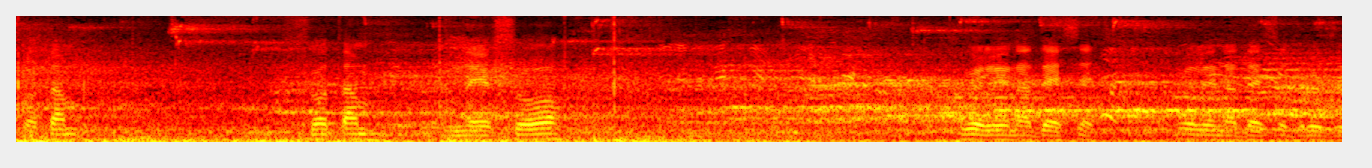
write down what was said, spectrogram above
Що там? Що там? Не що. Хвилина 10. Хвилина 10, друзі.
